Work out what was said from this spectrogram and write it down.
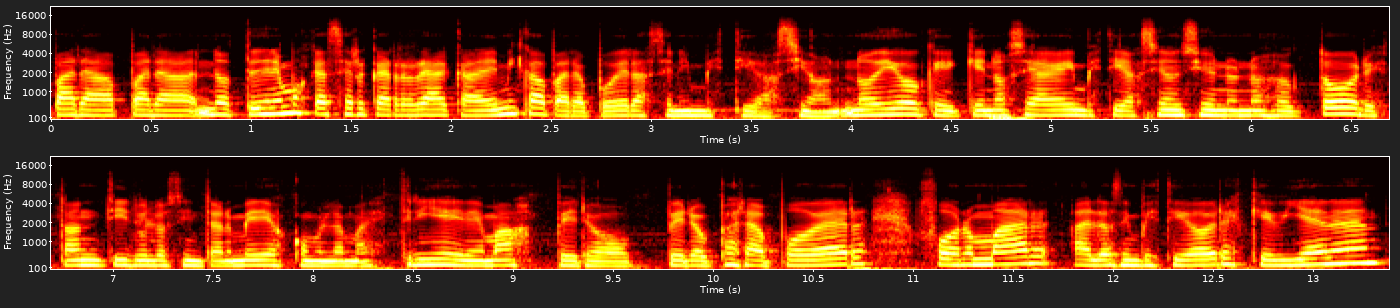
para, para, no tenemos que hacer carrera académica para poder hacer investigación. No digo que, que, no se haga investigación si uno no es doctor, están títulos intermedios como la maestría y demás, pero, pero para poder formar a los investigadores que vienen,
